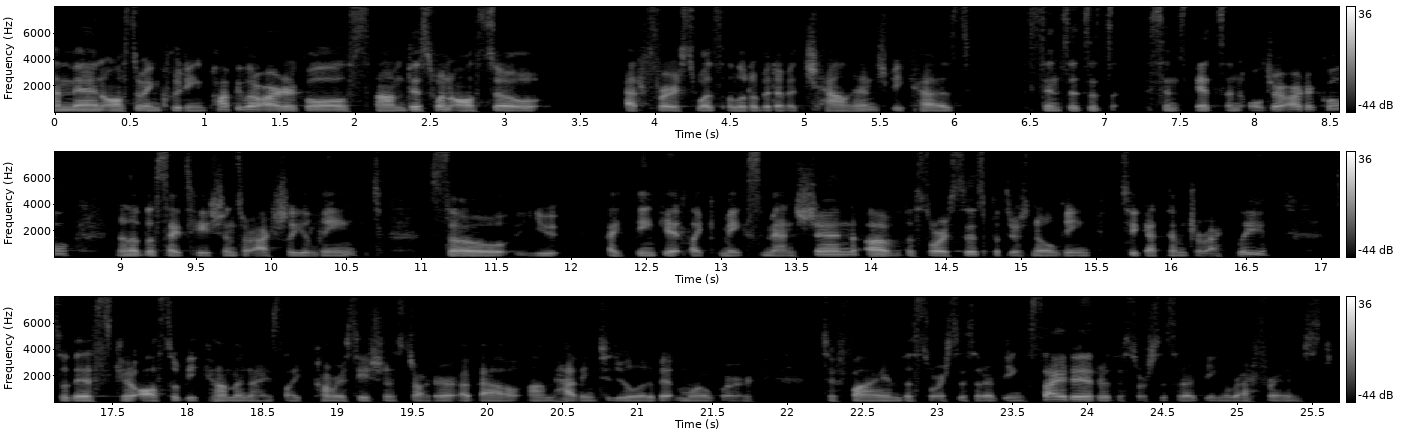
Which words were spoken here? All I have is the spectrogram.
and then also including popular articles. Um, this one also at first was a little bit of a challenge because since it's, it's, since it's an older article, none of the citations are actually linked. So you, I think it like makes mention of the sources, but there's no link to get them directly. So this could also become a nice like conversation starter about um, having to do a little bit more work to find the sources that are being cited or the sources that are being referenced.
